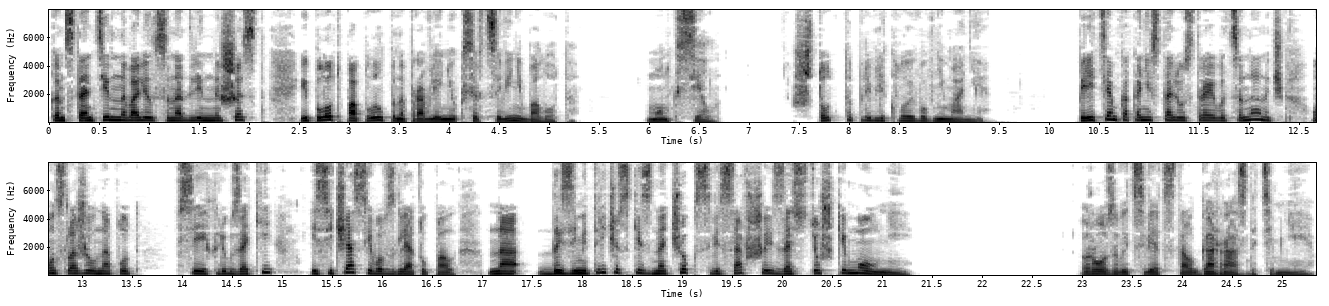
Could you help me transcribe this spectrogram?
Константин навалился на длинный шест, и плот поплыл по направлению к сердцевине болота. Монк сел. Что-то привлекло его внимание. Перед тем, как они стали устраиваться на ночь, он сложил на плот все их рюкзаки, и сейчас его взгляд упал на дозиметрический значок, свисавший с застежки молнии. Розовый цвет стал гораздо темнее,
